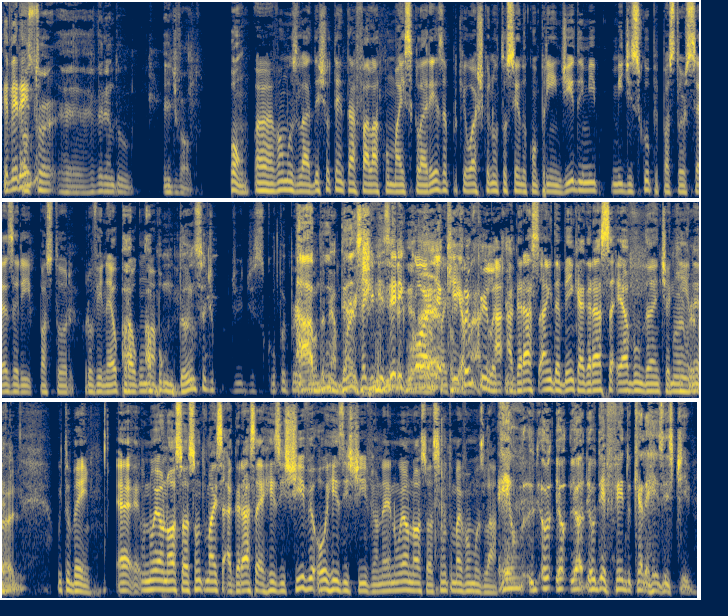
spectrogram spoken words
Reverendo? Pastor, eh, reverendo Edivaldo. Bom, ah, vamos lá, deixa eu tentar falar com mais clareza, porque eu acho que eu não estou sendo compreendido e me, me desculpe, pastor César e pastor Cruvinel, por A- alguma... Abundância de, de desculpa e perdão A da minha abundância parte. de misericórdia É, aqui, tranquilo A, aqui. a graça, ainda bem que a graça é abundante aqui, Não é né? verdade? Muito bem. É, não é o nosso assunto, mas a graça é resistível ou irresistível, né? Não é o nosso assunto, mas vamos lá. Eu, eu, eu- eu defendo que ela é resistível.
